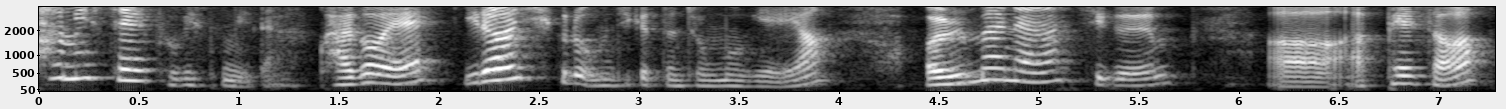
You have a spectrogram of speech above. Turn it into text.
파미셀 보겠습니다. 과거에 이런 식으로 움직였던 종목이에요. 얼마나 지금 어, 앞에서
